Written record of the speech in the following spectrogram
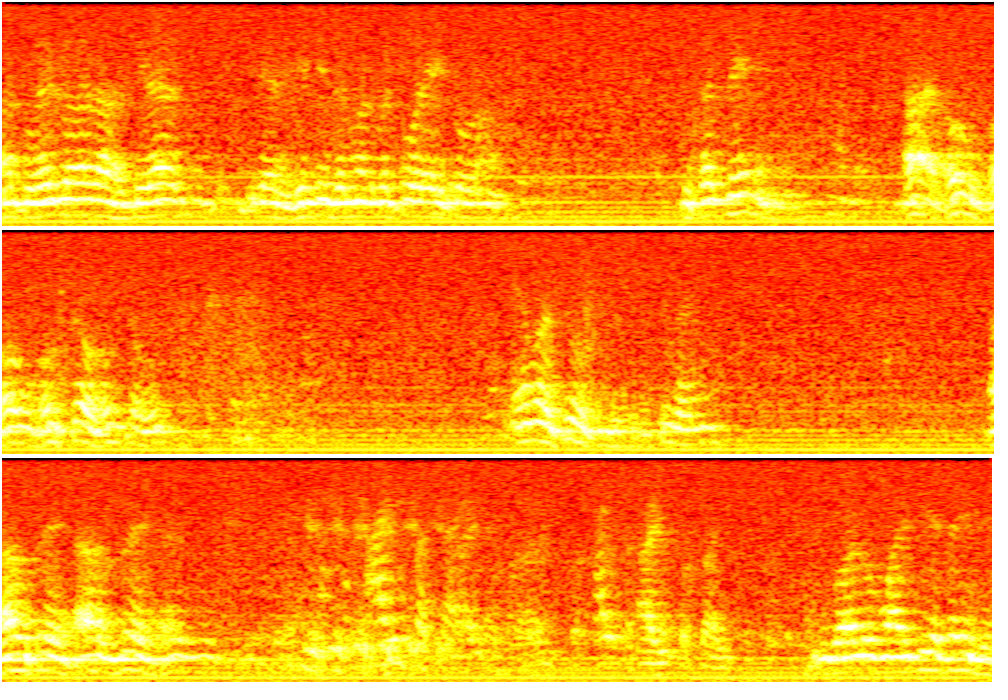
આ ટોળે દ્વારા પેલા પેલા રિલેટિવ ધર્મ પર ટોળે તો દુઃખ જ નહીં ને હા હોવ હોવ હોવશો હોવશો એમાં શું શું કહ્યું આવશે આવી પસાય ગોળો માહિતી થઈ દે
